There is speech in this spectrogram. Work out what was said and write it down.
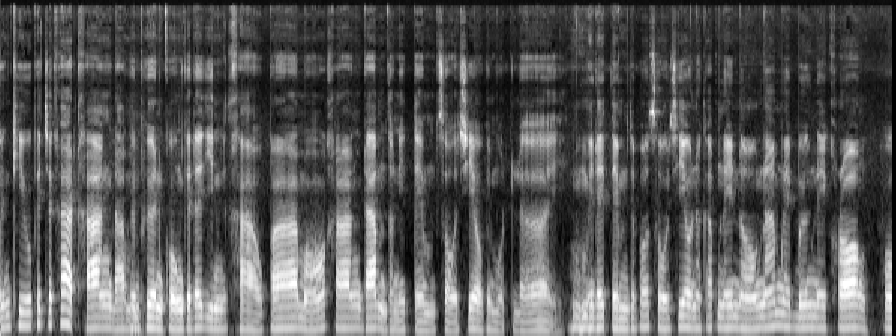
ถึงคิวเพชรฆาตคางดำเพื่อนๆคงจะได้ยินข่าวปลาหมอคางดำตอนนี้เต็มโซเชียลไปหมดเลย ไม่ได้เต็มเฉพาะโซเชียลนะครับ ในหนองน้ำในบึงในคลองโอ้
